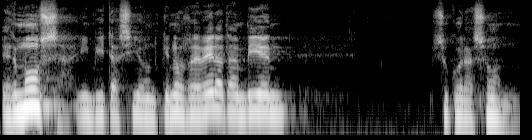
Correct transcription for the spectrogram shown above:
hermosa invitación que nos revela también su corazón.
